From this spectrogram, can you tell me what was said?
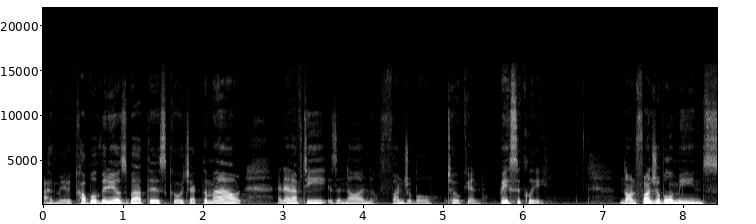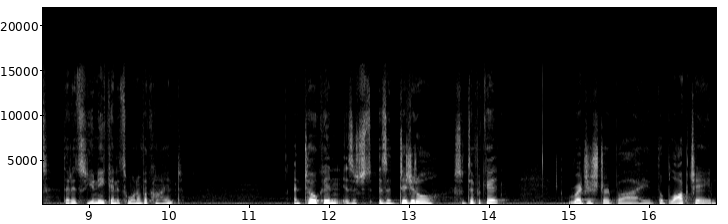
I've made a couple videos about this. Go check them out. An NFT is a non fungible token. Basically, non fungible means that it's unique and it's one of a kind. And token is a, is a digital certificate registered by the blockchain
